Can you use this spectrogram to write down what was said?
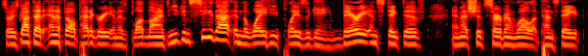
so he's got that NFL pedigree in his bloodlines, and you can see that in the way he plays the game. Very instinctive, and that should serve him well at Penn State.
